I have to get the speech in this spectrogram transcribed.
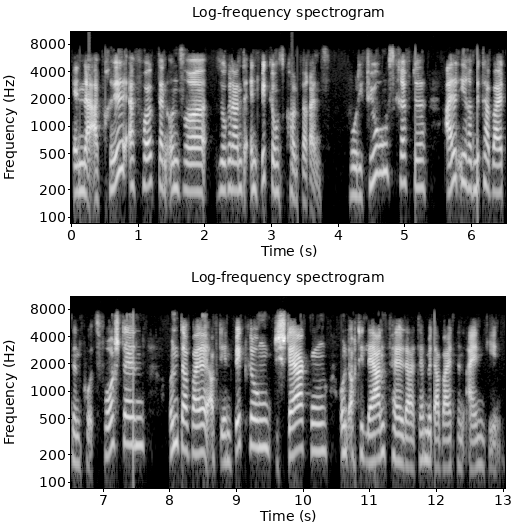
Ende April erfolgt dann unsere sogenannte Entwicklungskonferenz, wo die Führungskräfte all ihre Mitarbeitenden kurz vorstellen und dabei auf die Entwicklung, die Stärken und auch die Lernfelder der Mitarbeitenden eingehen.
